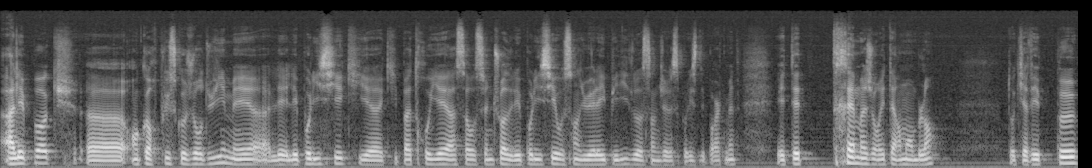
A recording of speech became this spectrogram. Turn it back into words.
à l'époque, encore plus qu'aujourd'hui, mais les, policiers qui, patrouillaient à South Central les policiers au sein du LAPD, de Los Angeles Police Department, étaient très majoritairement blancs. Donc il y avait peu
